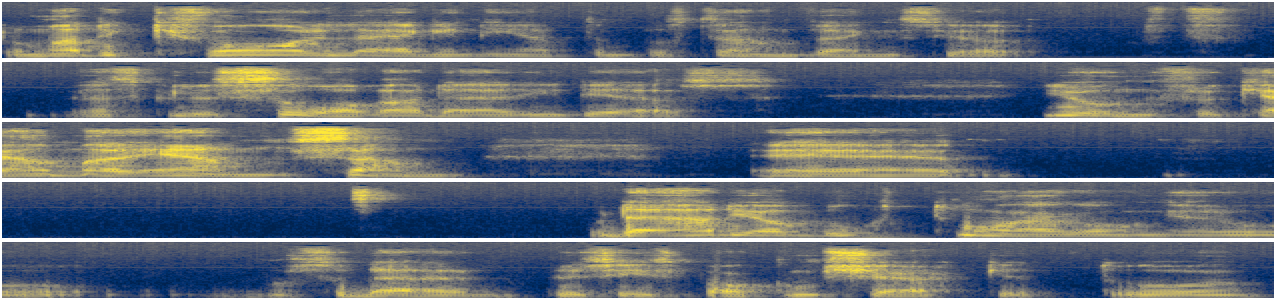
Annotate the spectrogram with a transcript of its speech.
de hade kvar lägenheten på Strandvägen så jag, jag skulle sova där i deras jungfrukammare ensam. Eh, och där hade jag bott många gånger och, och sådär precis bakom köket. Och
